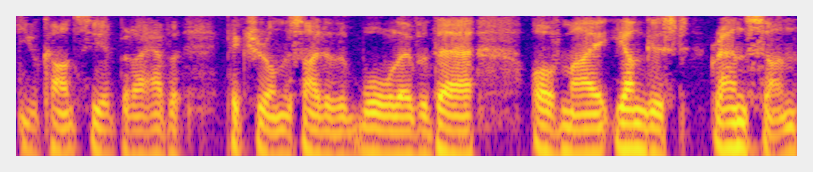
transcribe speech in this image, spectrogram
you can't see it, but I have a picture on the side of the wall over there of my youngest grandson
